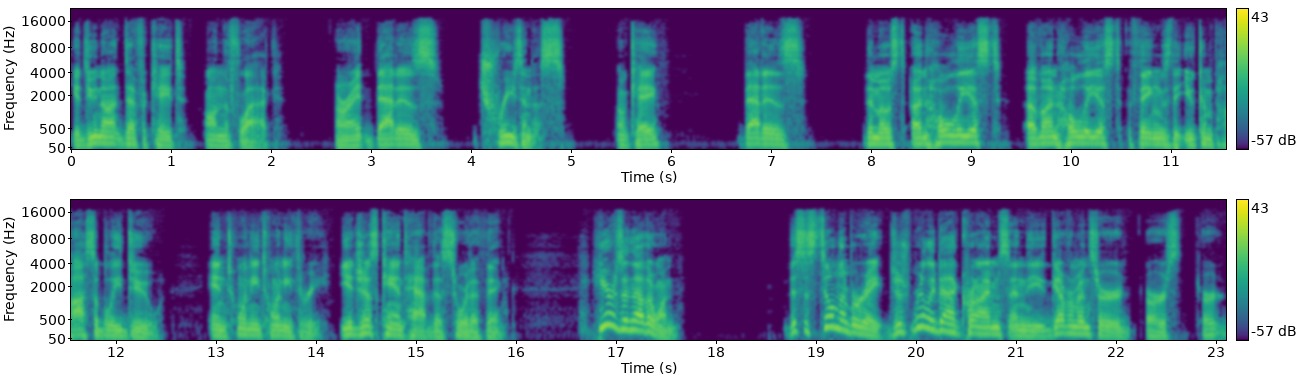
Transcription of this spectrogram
You do not defecate on the flag. All right. That is treasonous. Okay. That is the most unholiest of unholiest things that you can possibly do in 2023. You just can't have this sort of thing. Here's another one. This is still number eight. Just really bad crimes, and the governments are are are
